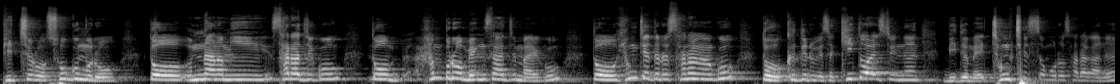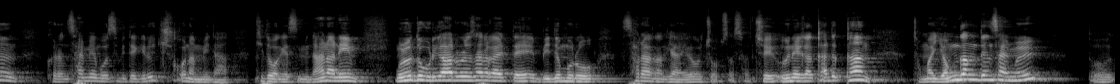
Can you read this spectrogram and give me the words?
빛으로 소금으로 또 음란함이 사라지고 또 함부로 맹세하지 말고 또 형제들을 사랑하고 또 그들을 위해서 기도할 수 있는 믿음의 정체성으로 살아가는 그런 삶의 모습이 되기를 축원합니다. 기도하겠습니다. 하나님 오늘도 우리가 하루를 살아갈 때 믿음으로 살아가게 하여 주옵소서. 주의 은혜가 가득한 정말 영광된 삶을 또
